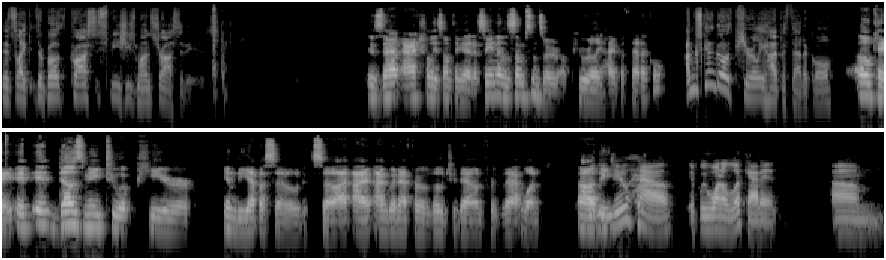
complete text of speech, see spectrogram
It's like they're both cross species monstrosities. Is that actually something that is seen in The Simpsons or a purely hypothetical? I'm just gonna go with purely hypothetical. Okay, it, it does need to appear in the episode, so I, I, I'm going to have to vote you down for that one. Uh, but we the- do have, if we want to look at it, um,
